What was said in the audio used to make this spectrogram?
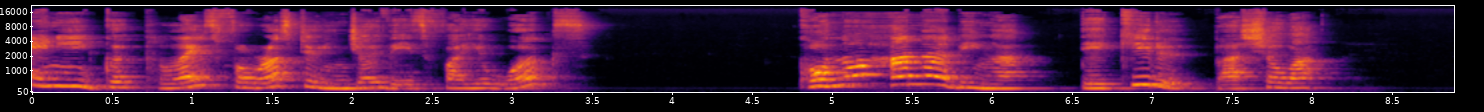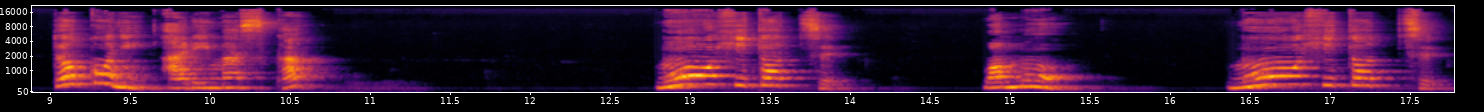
any good place for us to enjoy these fireworks? この花火ができる場所はどこにありますかもう一つはもう、もう一つ。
